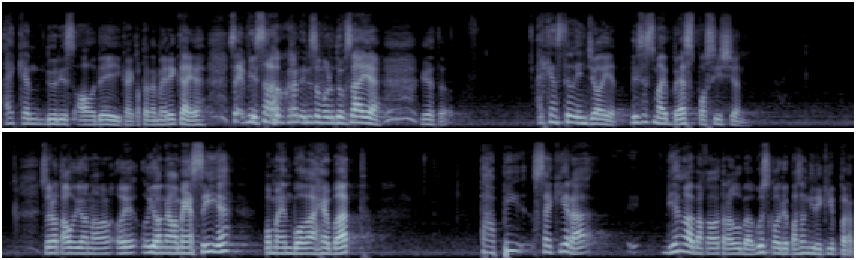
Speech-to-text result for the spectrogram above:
I can do this all day, kayak Captain America ya. Saya bisa lakukan ini seumur hidup saya. Gitu. I can still enjoy it. This is my best position. Sudah tahu Lionel, Lionel Messi ya, pemain bola hebat. Tapi saya kira dia nggak bakal terlalu bagus kalau dia pasang jadi kiper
